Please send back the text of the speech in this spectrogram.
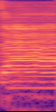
die.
